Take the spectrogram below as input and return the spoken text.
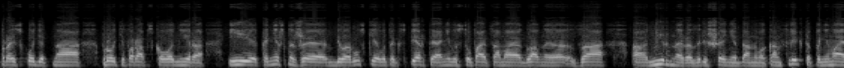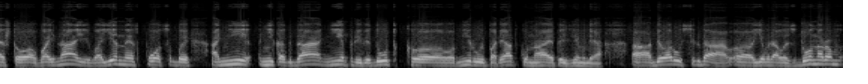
происходит на, против арабского мира. И, конечно же, белорусские вот эксперты, они выступают, самое главное, за а, мирное разрешение данного конфликта, понимая, что война и военные способы, они никогда не приведут к миру и порядку на этой земле. А, Беларусь всегда а, являлась донором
